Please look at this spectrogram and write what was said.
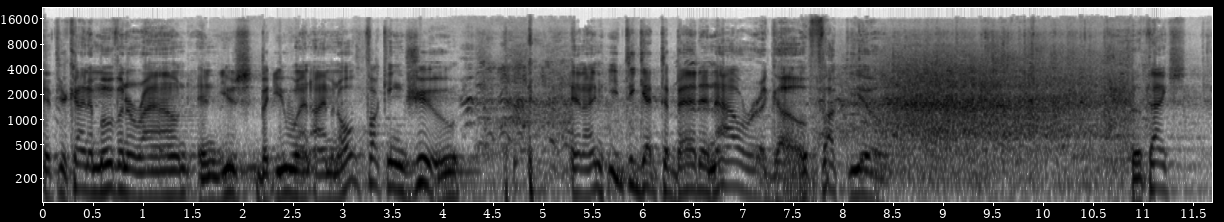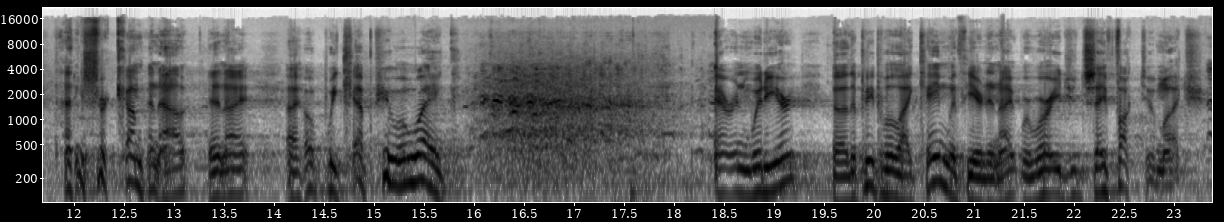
If you're kind of moving around and you, but you went, I'm an old fucking Jew, and I need to get to bed an hour ago. Fuck you. So thanks, thanks for coming out, and I, I hope we kept you awake. Aaron Whittier, uh, the people I came with here tonight were worried you'd say fuck too much.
